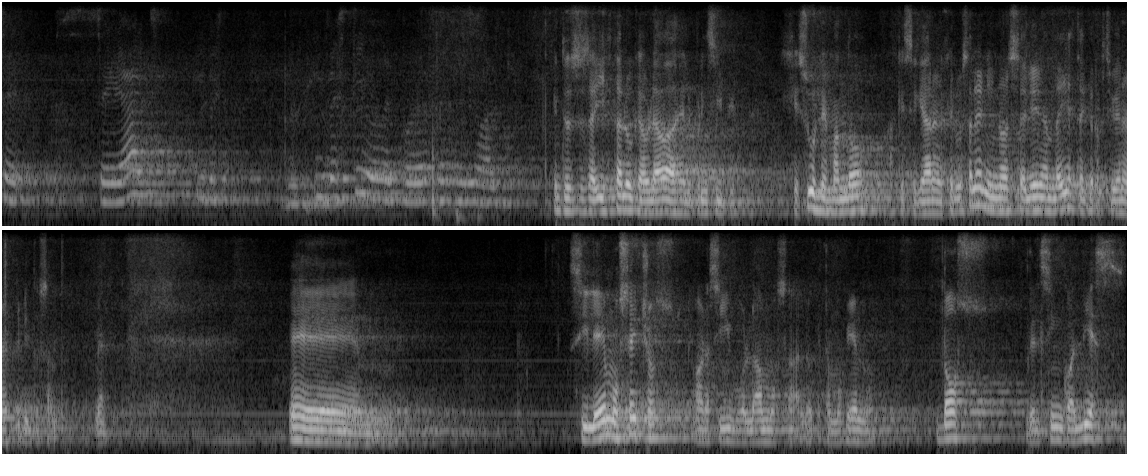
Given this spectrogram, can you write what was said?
se- seáis inves- investidos del poder de lo alto. Entonces ahí está lo que hablaba desde el principio. Jesús les mandó a que se quedaran en Jerusalén y no salieran de ahí hasta que recibieran el Espíritu Santo. Bien. Eh, si leemos Hechos, ahora sí volvamos a lo que estamos viendo. 2, del 5 al 10.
